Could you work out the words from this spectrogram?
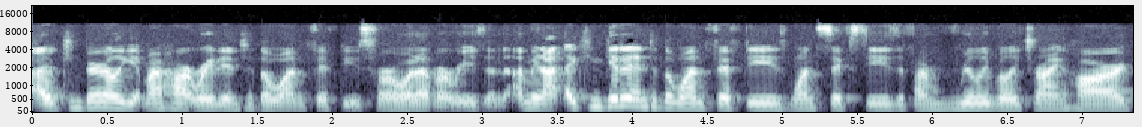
I can barely get my heart rate into the 150s for whatever reason. I mean, I, I can get it into the 150s, 160s if I'm really, really trying hard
